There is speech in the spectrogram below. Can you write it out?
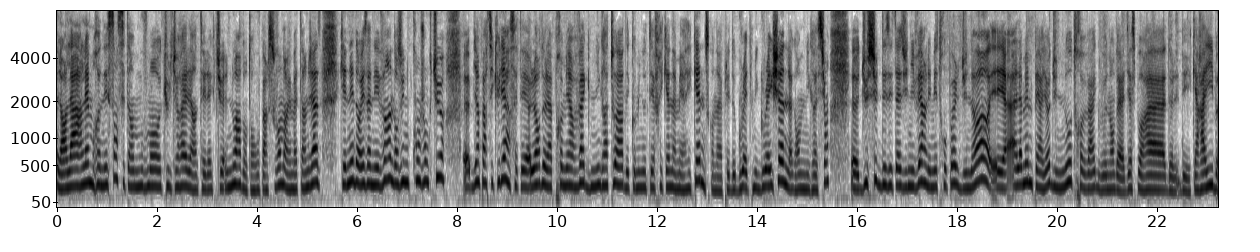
Alors la Harlem Renaissance, c'est un mouvement culturel et intellectuel noir dont on vous parle souvent dans les matins de jazz, qui est né dans les années 20 dans une conjoncture euh, bien particulière. C'était lors de la première vague migratoire des communautés africaines américaines, ce qu'on a appelé de Great Migration, la grande migration, euh, du sud des États-Unis vers les métropoles du nord. Et à la même période, une autre vague venant de la diaspora de- des Caraïbes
